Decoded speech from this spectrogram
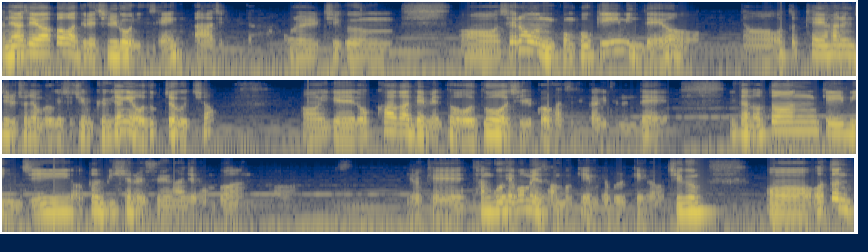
안녕하세요. 아빠가들의 즐거운 인생 아질입니다. 오늘 지금 어, 새로운 공포 게임인데요. 어, 떻게 하는지를 전혀 모르겠어요. 지금 굉장히 어둡죠, 그쵸? 어, 이게 녹화가 되면 더 어두워질 것 같은 생각이 드는데 일단 어떤 게임인지 어떤 미션을 수행하는지를 한번 어, 이렇게 탐구해보면서 한번 게임 해볼게요. 지금 어, 어떤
